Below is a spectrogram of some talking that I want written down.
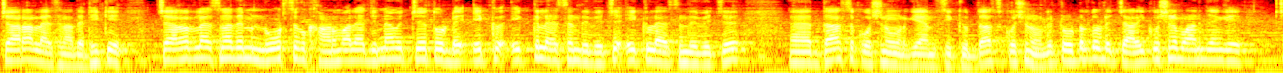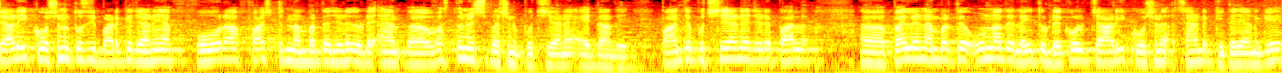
ਚਾਰਾਂ ਲੈਸਨਾਂ ਦੇ ਠੀਕ ਹੈ? ਚਾਰਾਂ ਲੈਸਨਾਂ ਦੇ ਮੈਂ ਨੋਟਸ ਵਿਖਾਉਣ ਵਾਲਾ ਜਿਨ੍ਹਾਂ ਵਿੱਚ ਤੁਹਾਡੇ ਇੱਕ ਇੱਕ ਲੈਸਨ ਦੇ ਵਿੱਚ ਇੱਕ ਲੈਸਨ ਦੇ ਵਿੱਚ 10 ਕੁਐਸਚਨ ਹੋਣਗੇ ਐਮਸੀਕਿਊ 10 ਕੁਐਸਚਨ ਹੋਣਗੇ। ਟੋਟਲ ਤੁਹਾਡੇ 40 ਕੁਐਸਚਨ ਬਣ ਜਾਣਗੇ। 40 ਕੁਐਸਚਨ ਤੁਸੀਂ ਪੜ੍ਹ ਕੇ ਜਾਣੇ ਆ 4 ਆ ਫਸਟ ਨੰਬਰ ਤੇ ਜਿਹੜੇ ਤੁਹਾਡੇ ਐਮ- ਅ, ਵਸਤੂਨਿਸ਼ ਪ੍ਰਸ਼ਨ ਪੁੱਛੇ ਜਾਣੇ ਇਦਾਂ ਦੇ। ਪੰਜ ਪੁੱਛੇ ਜਾਣੇ ਜਿਹੜੇ ਪਲ ਪਹਿਲੇ ਨੰਬਰ ਤੇ ਉਹਨਾਂ ਦੇ ਲਈ ਤੁਹਾਡੇ ਕੋਲ 40 ਕੁਐਸਚਨ ਸੈਂਡ ਕੀਤੇ ਜਾਣਗੇ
